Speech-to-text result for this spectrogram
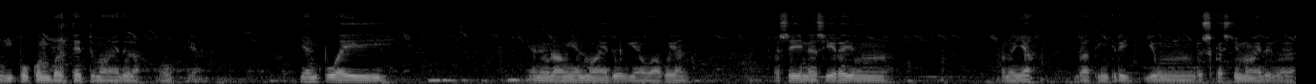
hindi po converted to mga idol ah. Oh, yan. Yan po ay ano lang yan mga idol, ginawa ko yan. Kasi nasira yung ano niya, dating trade, yung ruskas niya mga idol. Kaya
